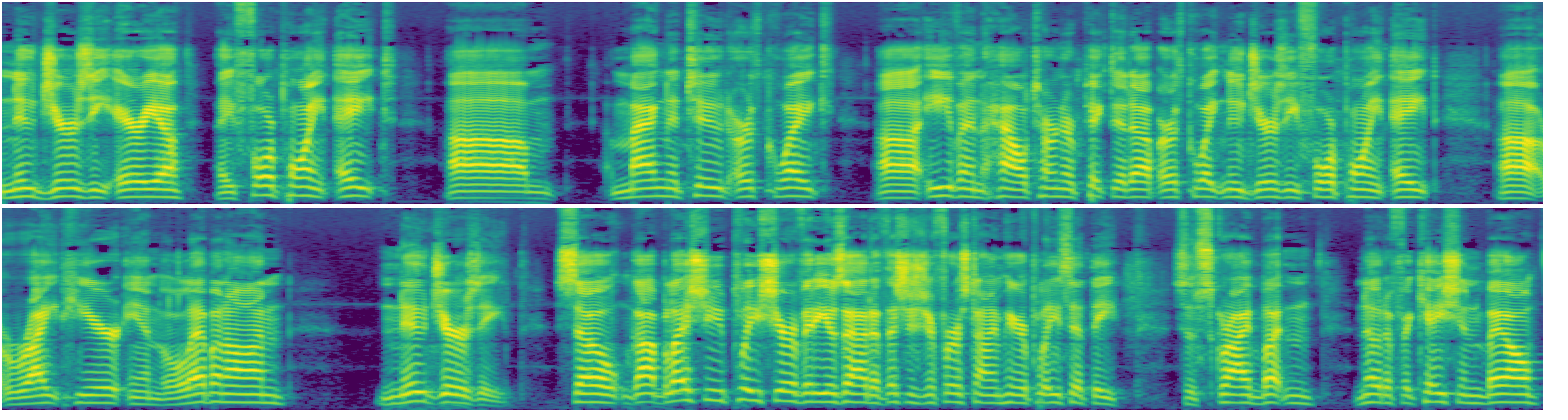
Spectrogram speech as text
New Jersey area, a 4.8 um, magnitude earthquake. Uh, even Hal Turner picked it up. Earthquake, New Jersey, 4.8, uh, right here in Lebanon, New Jersey. So, God bless you. Please share videos out. If this is your first time here, please hit the subscribe button, notification bell.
